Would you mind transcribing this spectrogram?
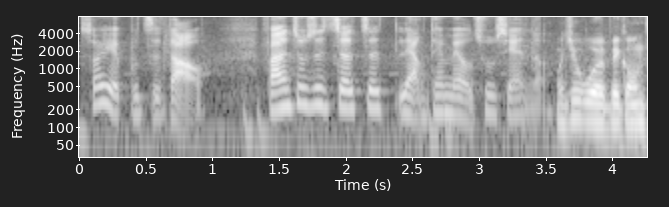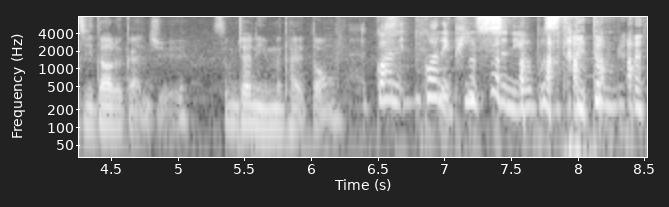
所以也不知道，反正就是这这两天没有出现了。我觉得我也被攻击到的感觉。什么叫你们台东？关你关你屁事！你又不是台东人。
